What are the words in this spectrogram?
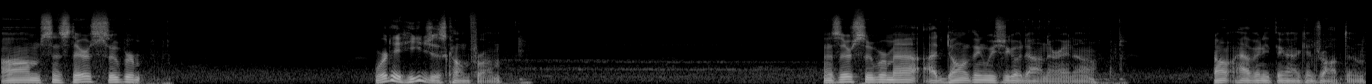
um, since they're super... Where did he just come from? Is there super mat? I don't think we should go down there right now. I don't have anything I can drop them.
